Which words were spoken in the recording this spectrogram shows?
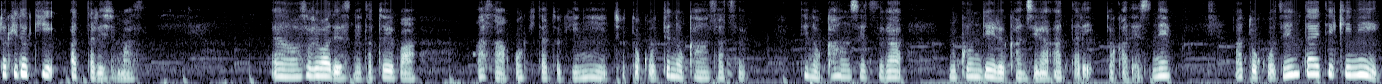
時々あったりします。それはですね例えば朝起きた時にちょっとこう手の観察手の関節がむくんでいる感じがあったりとかですね。あとこう全体的に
